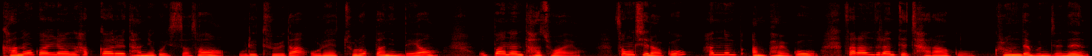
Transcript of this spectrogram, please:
간호 관련 학과를 다니고 있어서 우리 둘 다 올해 졸업반인데요. 오빠는 다 좋아요. 성실하고 한눈 안 팔고 사람들한테 잘하고 그런데 문제는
